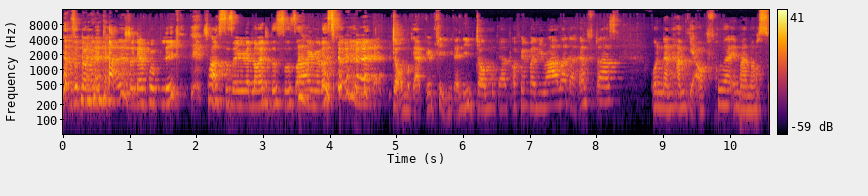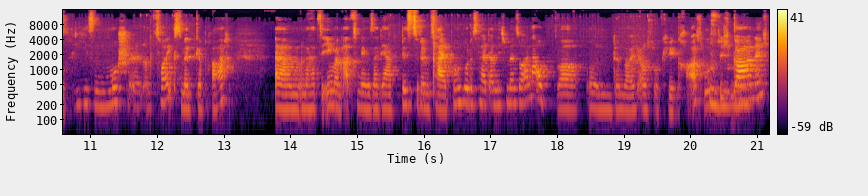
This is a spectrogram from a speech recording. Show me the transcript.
also Dominikanische Republik. Ich hasse das irgendwie, wenn Leute das so sagen oder so. Dom-Rep, wir fliegen wieder in die Dom-Rep. Auf jeden Fall, die war aber da öfters. Und dann haben die auch früher immer noch so riesen Muscheln und Zeugs mitgebracht. Ähm, und dann hat sie irgendwann zu mir gesagt, ja, bis zu dem Zeitpunkt, wo das halt dann nicht mehr so erlaubt war. Und dann war ich auch so, okay, krass, wusste mhm. ich gar nicht.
